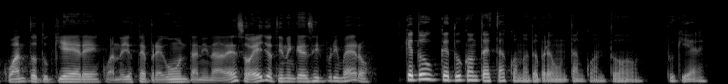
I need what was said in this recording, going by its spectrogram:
cuánto tú quieres, cuando ellos te preguntan ni nada de eso. Ellos tienen que decir primero. ¿Qué tú, qué tú contestas cuando te preguntan cuánto tú quieres?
